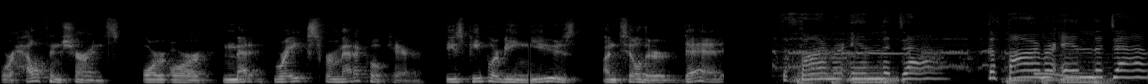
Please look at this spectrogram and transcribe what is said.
for health insurance or or med- breaks for medical care. These people are being used until they're dead. The farmer in the Dow, the farmer in the Dow.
